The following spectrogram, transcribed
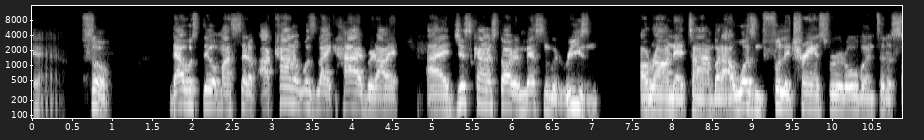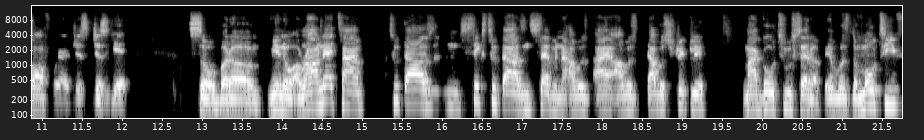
yeah. So that was still my setup. I kind of was like hybrid. I I just kind of started messing with Reason around that time, but I wasn't fully transferred over into the software just just yet. So, but um, you know, around that time, 2006, 2007, I was I I was that was strictly my go-to setup. It was the Motif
